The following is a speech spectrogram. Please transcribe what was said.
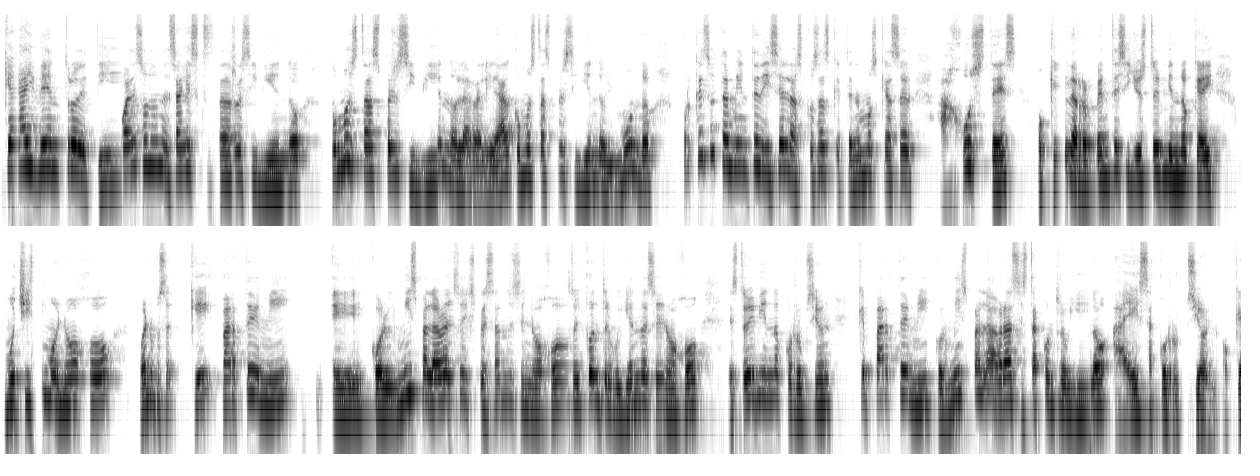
qué hay dentro de ti, cuáles son los mensajes que estás recibiendo, cómo estás percibiendo la realidad, cómo estás percibiendo el mundo, porque eso también te dice las cosas que tenemos que hacer ajustes o que de repente si yo estoy viendo que hay muchísimo enojo, bueno, pues qué parte de mí eh, con mis palabras estoy expresando ese enojo, estoy contribuyendo a ese enojo, estoy viendo corrupción, ¿qué parte de mí con mis palabras está contribuyendo a esa corrupción? ¿Ok?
